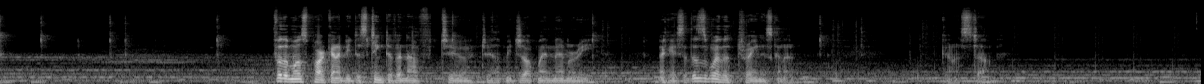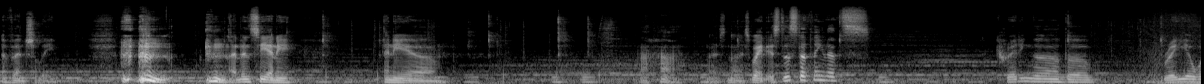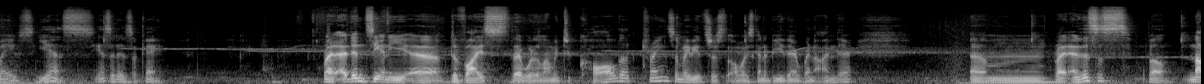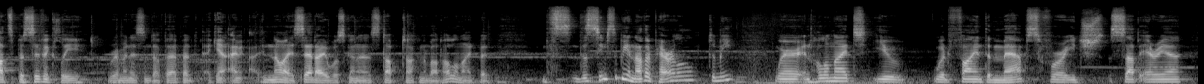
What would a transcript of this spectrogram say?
For the most part, going to be distinctive enough to, to help me jog my memory. Okay, so this is where the train is gonna gonna stop. eventually. I didn't see any... Any, um... Aha. Nice, nice. Wait, is this the thing that's... Creating the, the radio waves? Yes. Yes, it is. Okay. Right, I didn't see any uh, device that would allow me to call the train, so maybe it's just always going to be there when I'm there. Um, right, and this is, well, not specifically reminiscent of that, but again, I, I know I said I was going to stop talking about Hollow Knight, but this, this seems to be another parallel to me, where in Hollow Knight you would find the maps for each sub-area.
